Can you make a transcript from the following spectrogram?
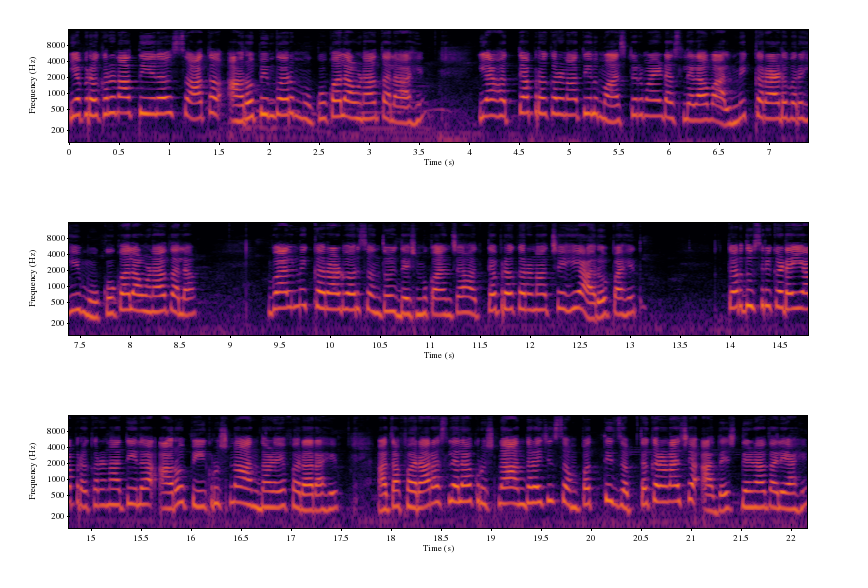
या प्रकरणातील सात आरोपींवर मुकोका लावण्यात आला आहे. या हत्या प्रकरणातील मास्टर माइंड असलेला वाल्मिक कराडवरही मोकोका लावण्यात आला. वाल्मिक कराडवर संतोष देशमुखांच्या हत्या प्रकरणाचेही आरोप आहेत. तर दुसरीकडे या प्रकरणातील आरोपी कृष्णा आंधळे फरार आहे. आता फरार असलेला कृष्णा आंधळेची संपत्ती जप्त करण्याचे आदेश देण्यात आले आहे.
